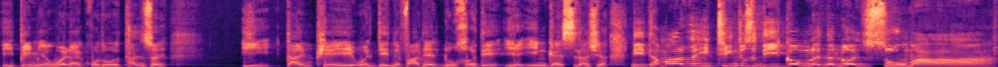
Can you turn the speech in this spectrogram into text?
以避免未来过多的碳税。以但便宜稳定的发电，如核电，也应该适当选择。你他妈这一听就是理工人的论述嘛，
